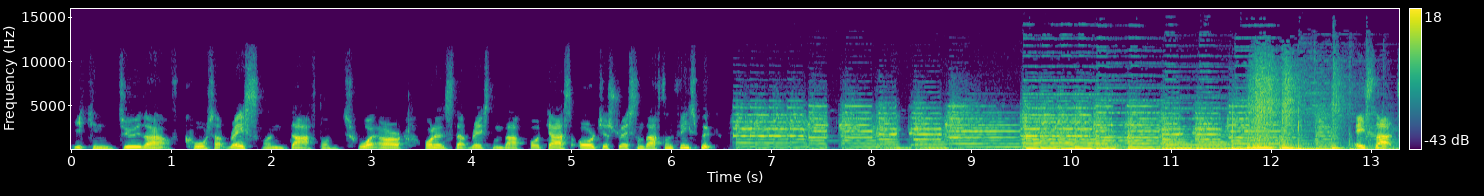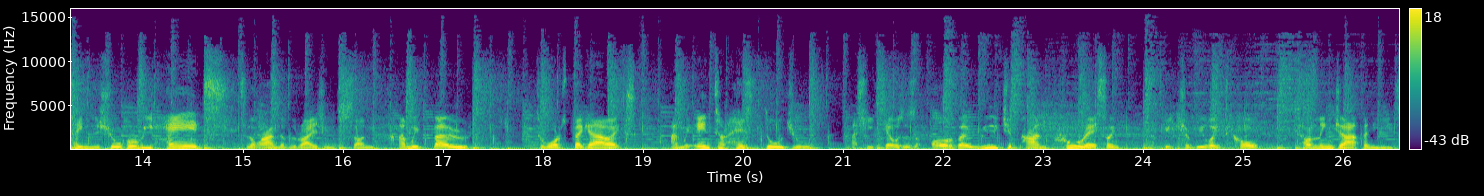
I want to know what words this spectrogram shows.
You can do that, of course, at Wrestling Daft on Twitter, on Insta at Wrestling Daft Podcast, or just Wrestling Daft on Facebook. It's that time in the show where we head to the land of the rising sun and we bow towards Big Alex and we enter his dojo as he tells us all about New Japan Pro Wrestling, a feature we like to call Turning Japanese.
